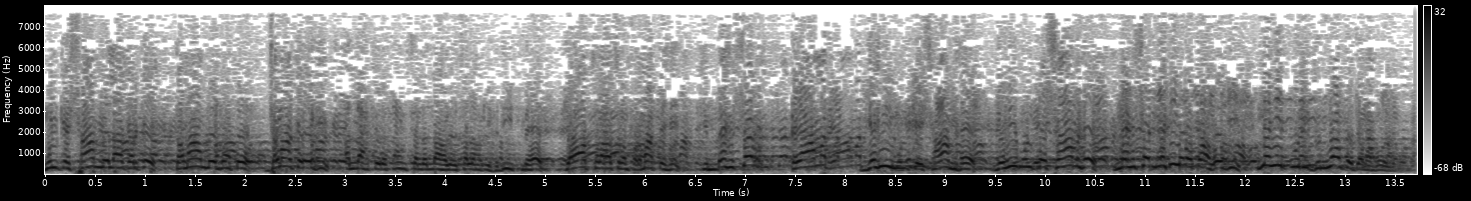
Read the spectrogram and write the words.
ملک شام میں لا کر کے تمام لوگوں کو جمع کرے گی۔ اللہ کے رسول صلی اللہ علیہ وسلم کی حدیث میں ہے کہ آپ صلی اللہ علیہ وسلم فرماتے ہیں کہ محشر قیامت یہی ملک شام ہے، یہی ملک شام ہے، محشر یہی بتا ہوگی، یہی پوری دنیا کو جمع ہوگا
